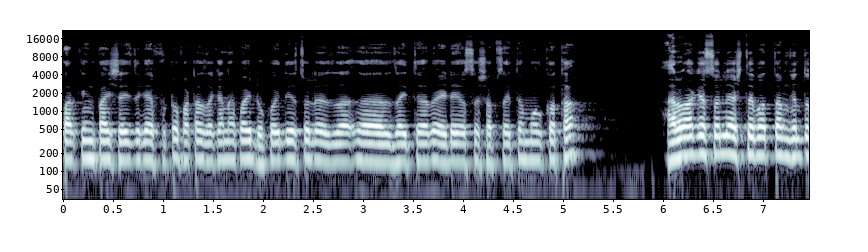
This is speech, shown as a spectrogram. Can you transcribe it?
পার্কিং পাই সেই জায়গায় ফুটো ফাটা যেখানে পাই ঢুকাই দিয়ে চলে যাইতে হবে। এটাই হচ্ছে সবচাইতে মূল কথা। আরও আগে চলে আসতে পারতাম, কিন্তু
